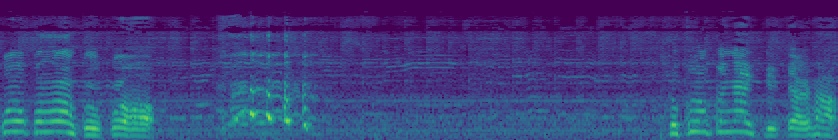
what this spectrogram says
ほくほくないうか。食欲ないって言ったらさ、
